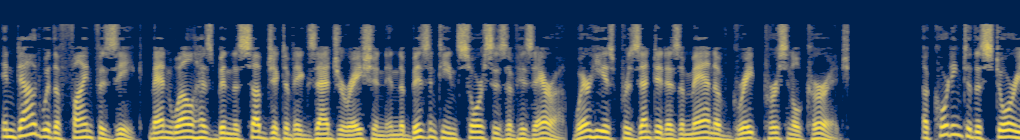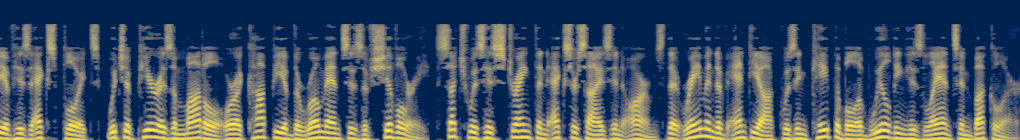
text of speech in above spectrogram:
Endowed with a fine physique, Manuel has been the subject of exaggeration in the Byzantine sources of his era, where he is presented as a man of great personal courage. According to the story of his exploits, which appear as a model or a copy of the romances of chivalry, such was his strength and exercise in arms that Raymond of Antioch was incapable of wielding his lance and buckler.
